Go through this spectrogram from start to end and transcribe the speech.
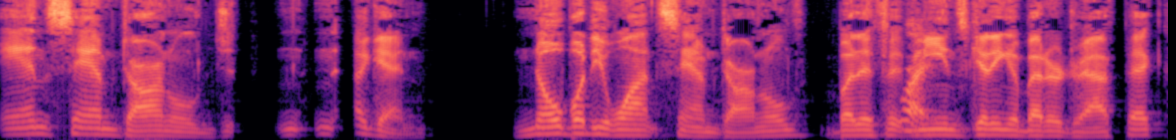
and Sam Darnold j- n- n- again, nobody wants Sam Darnold, but if it Right. means getting a better draft pick,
